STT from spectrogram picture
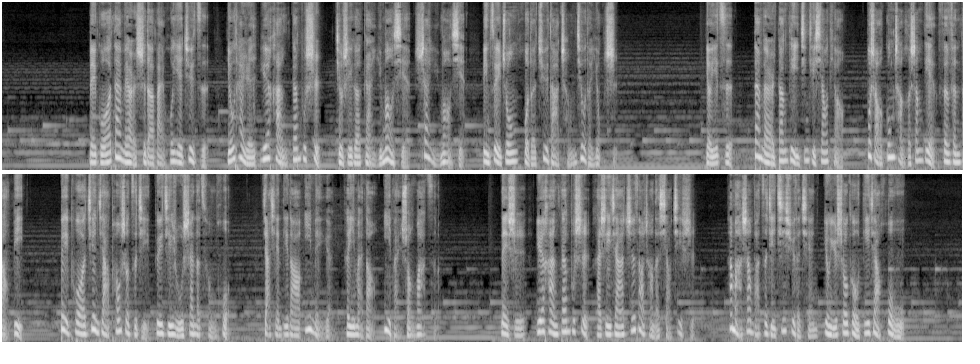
美国戴维尔市的百货业巨子犹太人约翰·甘布士就是一个敢于冒险、善于冒险，并最终获得巨大成就的勇士。有一次，戴维尔当地经济萧条，不少工厂和商店纷纷倒闭，被迫贱价抛售自己堆积如山的存货，价钱低到一美元可以买到一百双袜子了。那时，约翰·甘布士还是一家织造厂的小技师，他马上把自己积蓄的钱用于收购低价货物。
